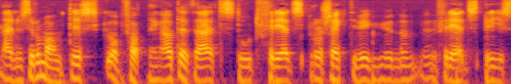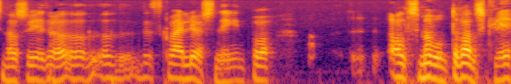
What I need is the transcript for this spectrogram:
nærmest romantisk oppfatning av at dette er et stort fredsprosjekt, fredsprisen osv. Og, og, og det skal være løsningen på alt som er vondt og vanskelig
